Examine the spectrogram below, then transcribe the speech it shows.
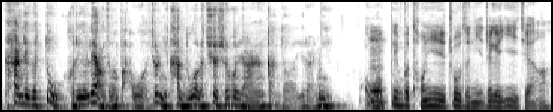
看这个度和这个量怎么把握，就是你看多了，确实会让人感到有点腻。我并不同意柱子你这个意见啊，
